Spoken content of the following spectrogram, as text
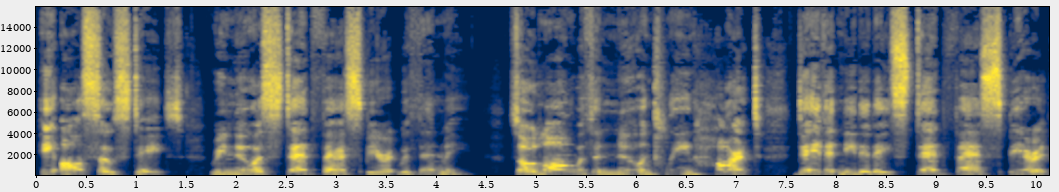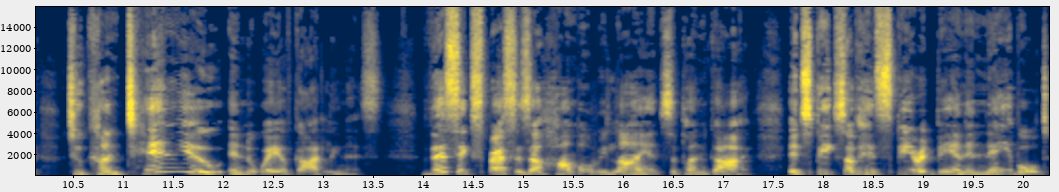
He also states, Renew a steadfast spirit within me. So, along with a new and clean heart, David needed a steadfast spirit to continue in the way of godliness. This expresses a humble reliance upon God. It speaks of his spirit being enabled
